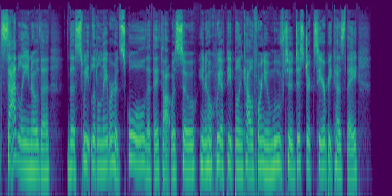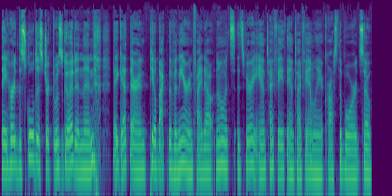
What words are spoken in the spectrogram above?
sadly, you know, the the sweet little neighborhood school that they thought was so, you know, we have people in California who move to districts here because they they heard the school district was good and then they get there and peel back the veneer and find out no, it's it's very anti-faith, anti-family across the board. So,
